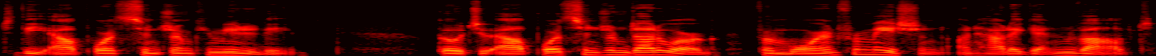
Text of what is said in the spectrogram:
to the Alport Syndrome community. Go to alportsyndrome.org for more information on how to get involved.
